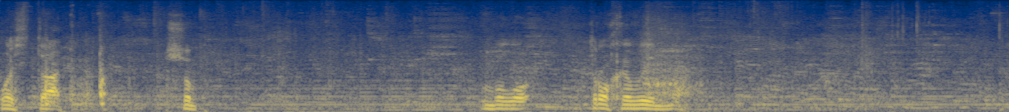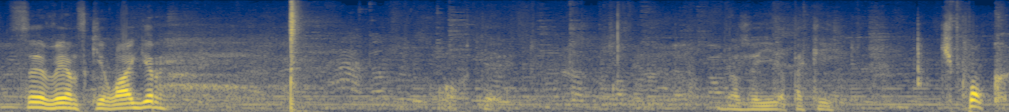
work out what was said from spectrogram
Ось так. Щоб було трохи видно. Це Венський лагер. Ох ти. Даже є такий чпок.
